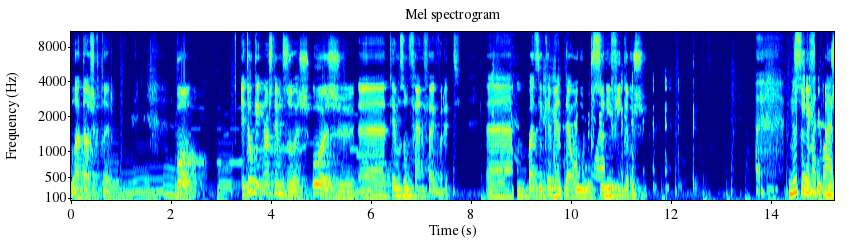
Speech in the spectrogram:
Lá está o escoteiro. Bom, então o que é que nós temos hoje? Hoje ah, temos um fan favorite. Ah, basicamente é o personificamos. No tema, claro.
